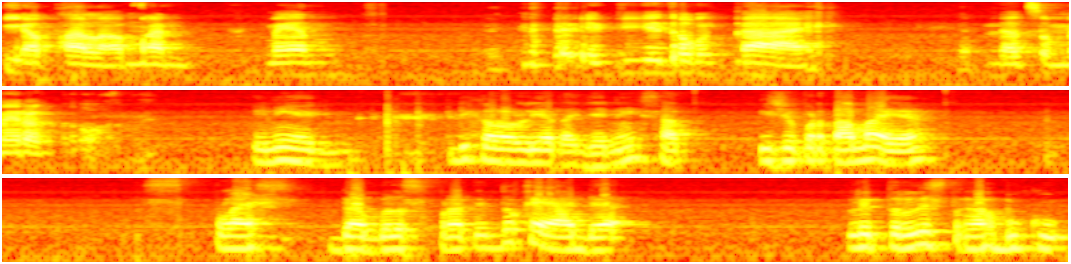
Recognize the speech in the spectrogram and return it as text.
tiap halaman man if you don't die that's a miracle. Ini ya, jadi kalau lihat aja nih, saat isu pertama ya, splash double spread itu kayak ada literally setengah buku.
